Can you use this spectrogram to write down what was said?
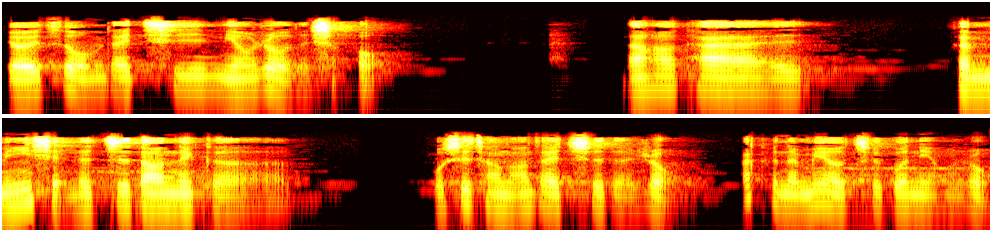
有一次我们在吃牛肉的时候。然后他很明显的知道那个不是常常在吃的肉，他可能没有吃过牛肉。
